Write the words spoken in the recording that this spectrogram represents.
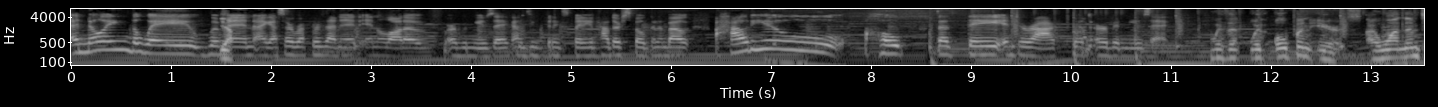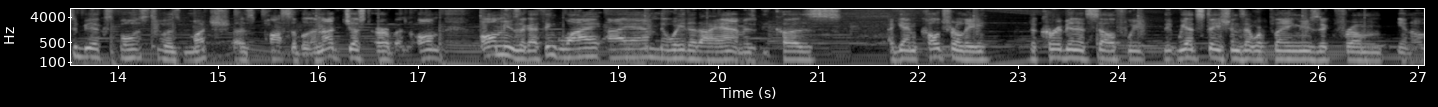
And knowing the way women, I guess, are represented in a lot of urban music, as you've been explaining how they're spoken about, how do you hope that they interact with urban music? with it, with open ears. I want them to be exposed to as much as possible, and not just urban. All all music. I think why I am the way that I am is because, again, culturally, the Caribbean itself, we we had stations that were playing music from you know,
